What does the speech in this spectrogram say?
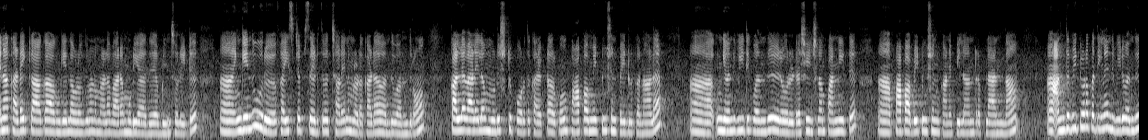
ஏன்னா கடைக்காக அங்கேருந்து அவ்வளோ தூரம் நம்மளால் வர முடியாது அப்படின்னு சொல்லிட்டு இங்கேருந்து ஒரு ஃபைவ் ஸ்டெப்ஸ் எடுத்து வச்சாலே நம்மளோட கடை வந்து வந்துடும் காலைல வேலையெல்லாம் முடிச்சுட்டு போகிறது கரெக்டாக இருக்கும். பாப்பாவுமே டியூஷன் போயிட்டுருக்கனால இங்கே வந்து வீட்டுக்கு வந்து ஒரு ட்ரெஸ் சேஞ்ச்லாம் பண்ணிவிட்டு பாப்பா அப்படியே டியூஷனுக்கு அனுப்பிடலான்ற பிளான் தான். அந்த வீட்டோட பார்த்திங்கன்னா இந்த வீடு வந்து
